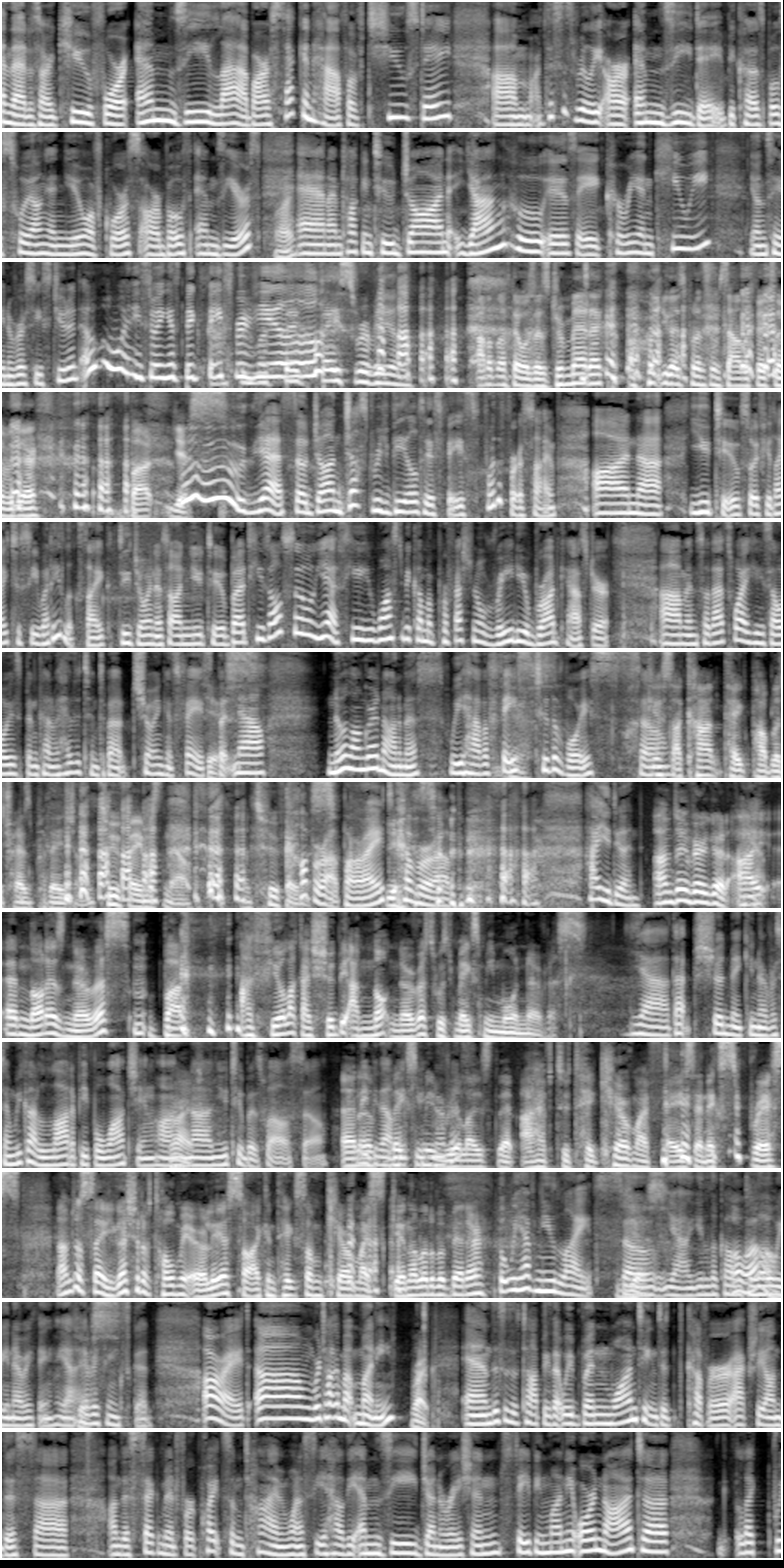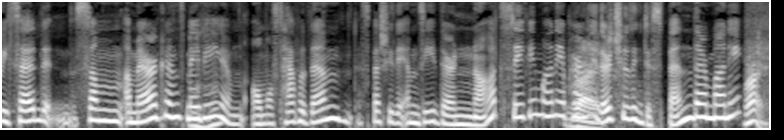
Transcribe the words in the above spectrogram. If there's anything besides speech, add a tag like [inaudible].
And that is our cue for MZ Lab, our second half of Tuesday. Um, this is really our MZ day because both Soyoung and you, of course, are both MZers. Right. And I'm talking to John Yang, who is a Korean Kiwi, Yonsei University student. Oh, and he's doing his big face reveal. Big face [laughs] reveal. I don't know if that was as dramatic. [laughs] I hope you guys put in some sound effects over there. But yes. Woohoo! Yes. So John just revealed his face for the first time on uh, YouTube. So if you'd like to see what he looks like, do join us on YouTube. But he's also, yes, he wants to become a professional radio broadcaster. Um, and so that's why he's always been kind of hesitant about showing his face. But now, no longer anonymous. We have a face Yes. to the voice. So I guess I can't take public transportation. I'm too [laughs] famous now. I'm too famous. cover up, all right? Yes. Cover up. [laughs] [laughs] How you doing? I'm doing very good. I am not as nervous, Mm. but I feel like I should be. I'm not nervous, which makes me more nervous. Yeah, that should make you nervous. And we got a lot of people watching on Right. uh, YouTube as well. So And maybe that makes make me nervous. realize that I have to take care of my face and express. And [laughs] I'm just saying, you guys should have told me earlier so I can take some care of my skin a little bit better. [laughs] But we have new lights, so Yes. yeah, you look all Oh, wow. glowy and everything. Yeah, Yes. everything's good. All right, um, we're talking about money. Right. And this is a topic that we've been wanting to cover actually on this uh, on this segment for quite some time. We want to see how the MZ generation saving money or not. Uh, like we said, some Americans maybe Mm-hmm. almost half of them, especially the MZ, they're not saving money. Apparently, Right. they're choosing to spend their money. Right.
